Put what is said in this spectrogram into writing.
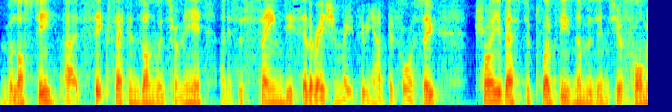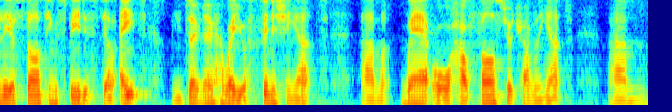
velocity. Uh, six seconds onwards from here, and it's the same deceleration rate that we had before. So try your best to plug these numbers into your formula. Your starting speed is still 8, but you don't know how, where you're finishing at, um, where or how fast you're travelling at. Um,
